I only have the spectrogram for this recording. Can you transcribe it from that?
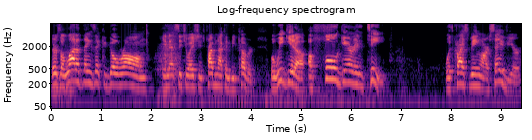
there's a lot of things that could go wrong in that situation. It's probably not going to be covered. But we get a, a full guarantee with Christ being our Savior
